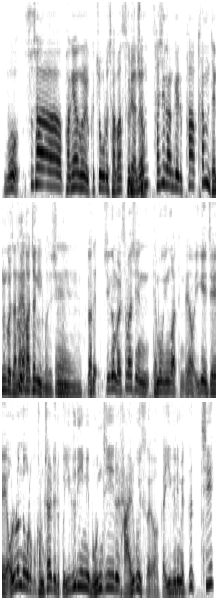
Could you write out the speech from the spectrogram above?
뭐 수사 방향을 그쪽으로 잡았으면은 그렇죠. 사실관계를 파악하면 되는 거잖아요. 그 과정인 거죠 지금. 네. 그러니까 지금 말씀하신 대목인 것 같은데요. 이게 이제 언론도 그렇고 검찰도 그렇고 이 그림이 뭔지를 다 알고 있어요. 그러니까 이 그림의 끝이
